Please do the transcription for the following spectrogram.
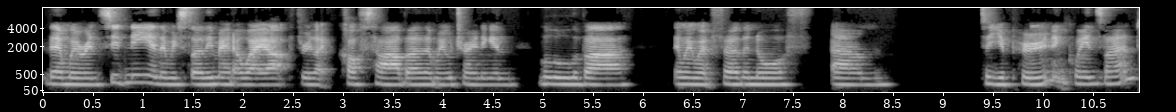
then we were in Sydney, and then we slowly made our way up through like Coffs Harbour. Then we were training in Mooloolaba. Then we went further north um, to Yeppoon in Queensland,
